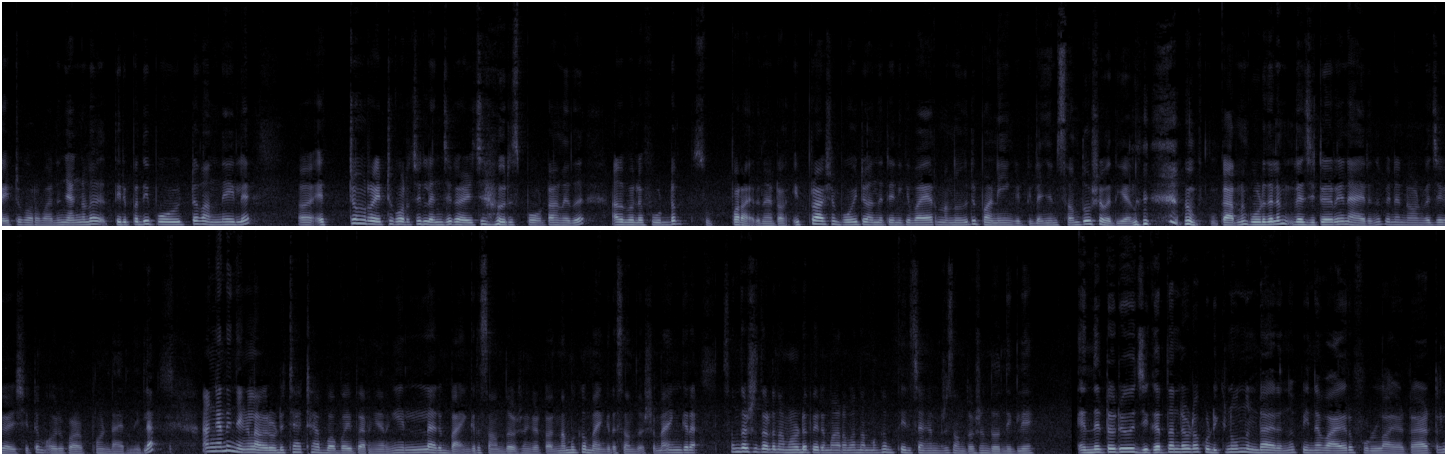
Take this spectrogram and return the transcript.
റേറ്റ് കുറവായിരുന്നു. ഞങ്ങൾ തിരുപ്പതി പോയിട്ട് വന്നതിൽ ഏറ്റവും റേറ്റ് കുറച്ച് ലഞ്ച് കഴിച്ച ഒരു സ്പോട്ടാണിത്. അതുപോലെ ഫുഡും സൂപ്പറായിരുന്നു കേട്ടോ. ഇപ്രാവശ്യം പോയിട്ട് വന്നിട്ട് എനിക്ക് വയറിനൊന്നും ഒരു പണിയും കിട്ടിയില്ല. ഞാൻ സന്തോഷവതിയാണ്. കാരണം കൂടുതലും വെജിറ്റേറിയൻ ആയിരുന്നു. പിന്നെ നോൺ വെജ് കഴിച്ചിട്ടും ഒരു കുഴപ്പം ഉണ്ടായിരുന്നില്ല. അങ്ങനെ ഞങ്ങൾ അവരോട് ചാറ്റാ ബബായ് പറഞ്ഞിറങ്ങി. എല്ലാവരും ഭയങ്കര സന്തോഷം കേട്ടോ. നമുക്കും ഭയങ്കര സന്തോഷം. ഭയങ്കര സന്തോഷത്തോടെ നമ്മളോട് പെരുമാറുമ്പോൾ നമുക്കും തിരിച്ചങ്ങനെ ഒരു സന്തോഷം തോന്നില്ലേ? എന്നിട്ടൊരു ജിഗർ തന്റെ കൂടെ കുടിക്കണമെന്നുണ്ടായിരുന്നു. പിന്നെ വയറ് ഫുള്ളായിട്ട് ഏട്ടൻ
